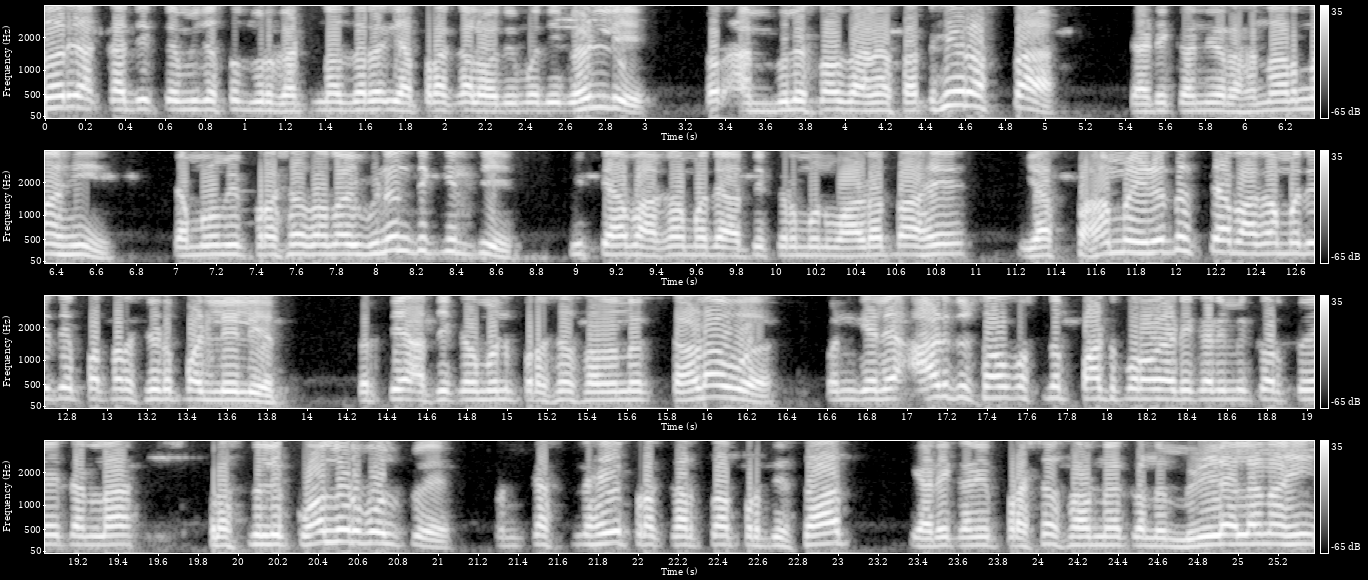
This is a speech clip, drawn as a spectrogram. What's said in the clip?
जर एखादी कमी जास्त दुर्घटना जर यात्रा कालावधीमध्ये घडली तर अँब्युलन्सला जाण्यासाठी हे रस्ता त्या ठिकाणी राहणार नाही. त्यामुळे मी प्रशासनाला विनंती केली की त्या भागामध्ये अतिक्रमण वाढत आहे. या सहा महिन्यातच त्या भागामध्ये ते पत्राशेड पडलेले आहेत. तर ते अतिक्रमण प्रशासनानं काढावं. पण गेल्या आठ दिवसापासून पाठपुरावा या ठिकाणी मी करतोय त्यांना पर्सनली कॉलवर बोलतोय. पण कसल्याही प्रकारचा प्रतिसाद या ठिकाणी प्रशासनाकडनं मिळालेला नाही.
